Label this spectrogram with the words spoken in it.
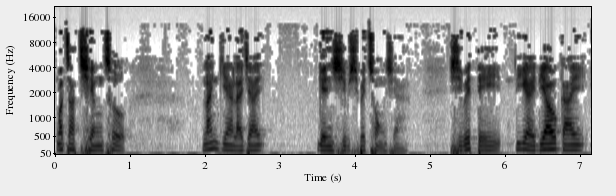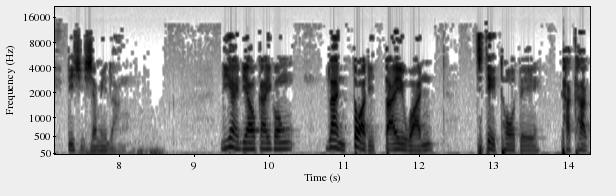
我才清楚，咱今来遮。练习是要创啥？是要第一，你爱了解你是虾米人。你爱了解讲，咱住伫台湾即块土地，确确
